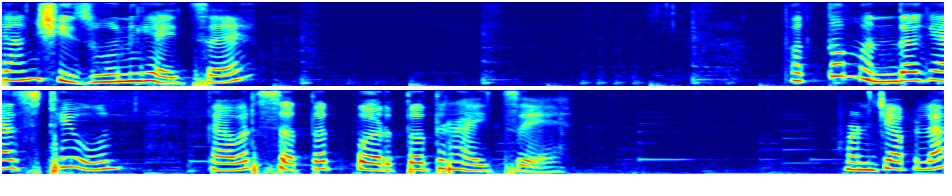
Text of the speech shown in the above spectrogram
छान शिजवून घ्यायचं आहे फक्त मंद गॅस ठेवून त्यावर सतत परतत राहायचं आहे म्हणजे आपला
